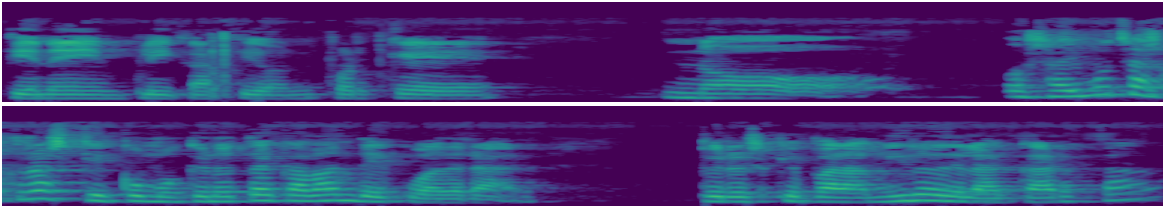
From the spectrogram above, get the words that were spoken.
tiene implicación, porque no. O sea, hay muchas cosas que como que no te acaban de cuadrar. Pero es que para mí lo de la carta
